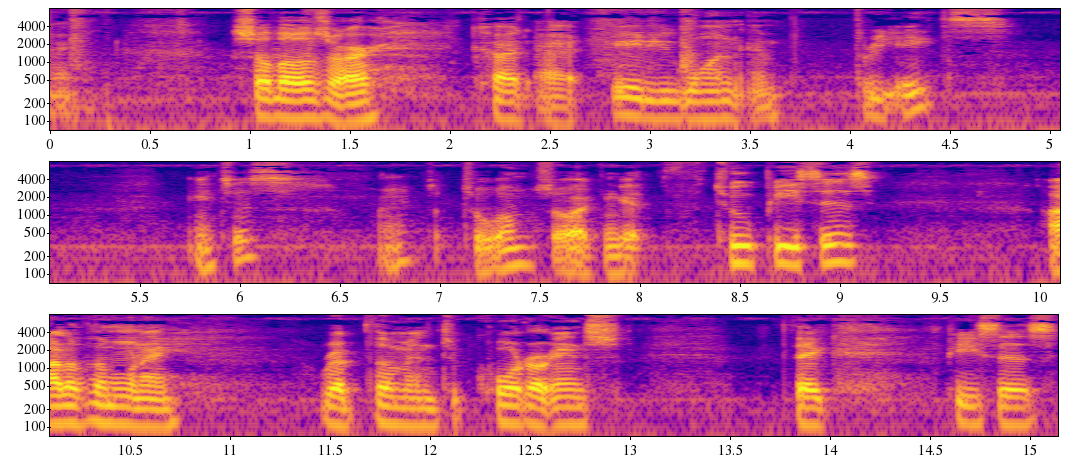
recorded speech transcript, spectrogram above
Okay. So those are cut at 81 and 3 eighths inches, right? So two of them, so I can get two pieces out of them when I rip them into quarter inch thick pieces.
